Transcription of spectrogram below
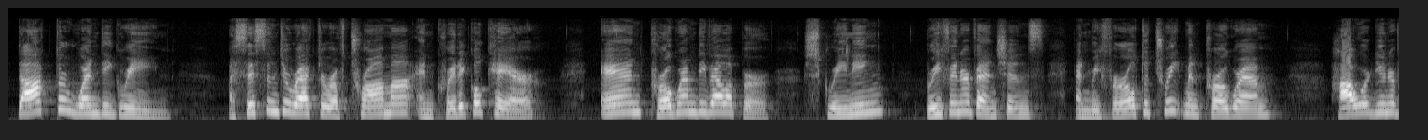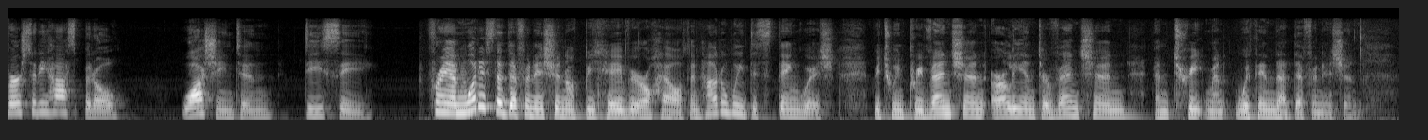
Dr. Wendy Green, Assistant Director of Trauma and Critical Care, and Program Developer, Screening, Brief Interventions, and Referral to Treatment Program, Howard University Hospital, Washington, D.C. Fran, what is the definition of behavioral health and how do we distinguish between prevention, early intervention, and treatment within that definition?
